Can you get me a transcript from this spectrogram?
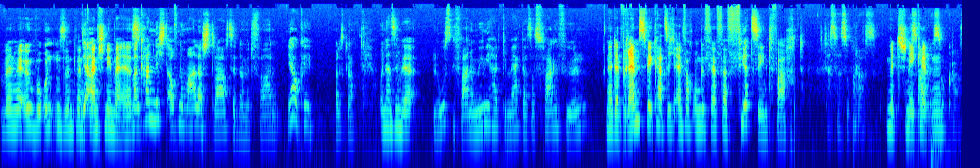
wenn wir irgendwo unten sind, wenn Ja. kein Schnee mehr ist. Man kann nicht auf normaler Straße damit fahren. Ja, okay, alles klar. Und dann sind wir losgefahren und Mimi hat gemerkt, dass das Fahrgefühl, Na, der Bremsweg hat sich einfach ungefähr vervierzehnfacht das war so krass. mit Das war alles Schneeketten. so krass.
